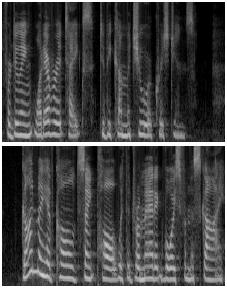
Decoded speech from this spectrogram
for doing whatever it takes to become mature Christians. God may have called St. Paul with a dramatic voice from the sky,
